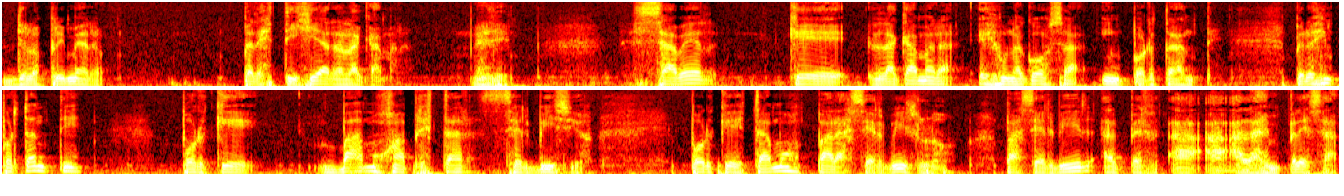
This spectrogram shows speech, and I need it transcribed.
de los primeros, prestigiar a la Cámara. Es decir, saber que la Cámara es una cosa importante, pero es importante porque vamos a prestar servicios, porque estamos para servirlo, para servir a, las empresas,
